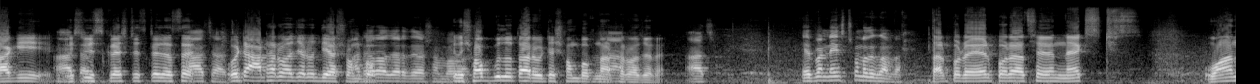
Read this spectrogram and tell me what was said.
দাগি কিছু আচ্ছা। স্ক্র্যাচ আছে আচ্ছা, আচ্ছা। ওইটা আঠারো হাজারও দেওয়া সম্ভব। আঠারো হাজার দেওয়া সম্ভব। কিন্তু সবগুলো তো আর ওইটা সম্ভব না আঠারো হাজারে। আচ্ছা। এরপর নেক্সট কোনটা দেখব আমরা? তারপরে এরপরে আছে next one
